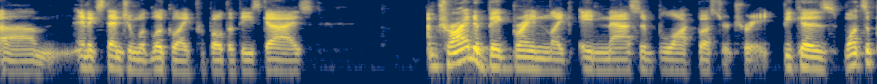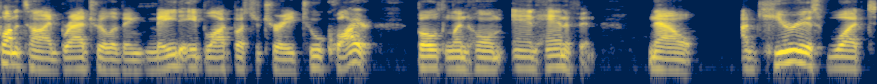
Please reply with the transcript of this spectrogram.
um, an extension would look like for both of these guys. I'm trying to big brain like a massive blockbuster trade because once upon a time, Brad Treliving made a blockbuster trade to acquire both Lindholm and Hanifin. Now, I'm curious what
